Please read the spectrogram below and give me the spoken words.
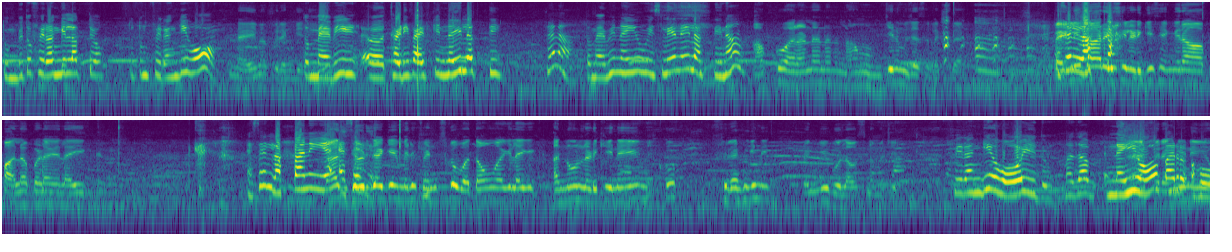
तुम भी तो फिरंगी लगते हो। तो तुम फिरंगी हो। नहीं मैं फिरेंगी तो मैं भी थर्टी फाइव की नहीं लगती है ना? तो मैं भी नहीं हूँ इसलिए नहीं लगती ना? आपको हराना ना नामुमकिन मुझे ऐसा लगता है। पहली बार ऐसी लड़की से मेरा पाला पड़ा है लाइक ऐसे लगता नहीं है ऐसे घर जाके मेरे फ्रेंड्स को बताऊँगा कि लाइक अननोन लड़की ने मेरे को फिरंगी नहीं फिरंगी बोला उसने मुझे। फिरंगी हो ही तुम मतलब नहीं हो पर हो।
